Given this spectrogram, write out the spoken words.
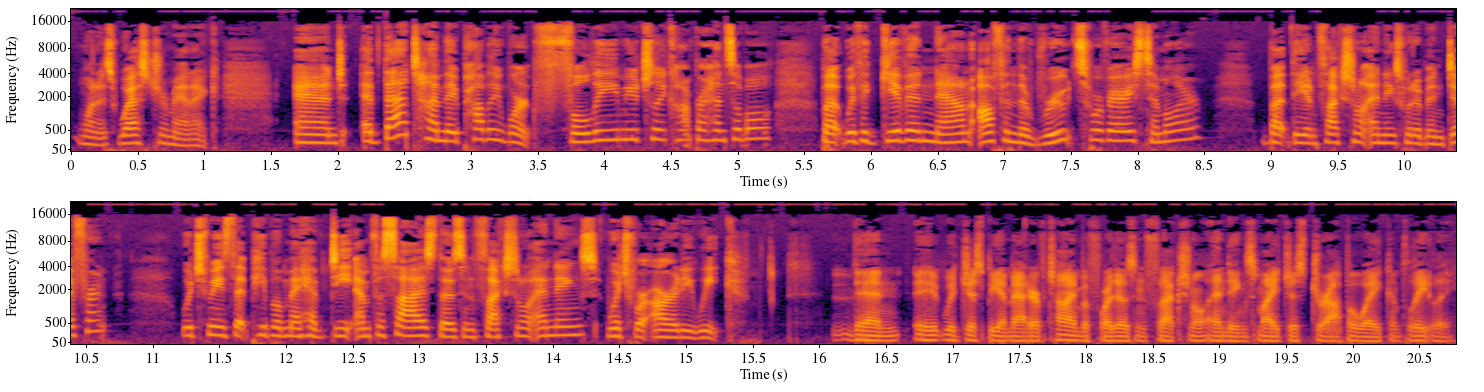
one is West Germanic. And at that time, they probably weren't fully mutually comprehensible, but with a given noun, often the roots were very similar, but the inflectional endings would have been different which means that people may have de emphasized those inflectional endings, which were already weak. Then it would just be a matter of time before those inflectional endings might just drop away completely.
